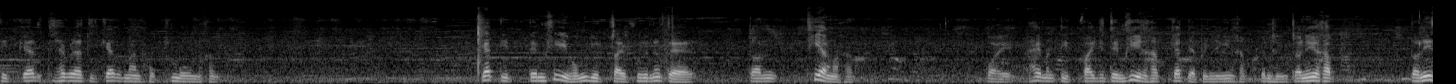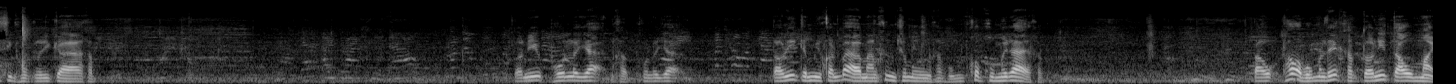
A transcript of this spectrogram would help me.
ติดแก๊สใช้เวลาติดแก๊สประมาณหกชั่วโมงนะครับ แก๊สติดเต็มที่ผมหยุดใส่ฟืนตั้งแต่ตอนเที่ยงนะครับ ปล่อยให้มันติดไฟจนเต็มที่นะครับแก๊สอย่าเป็นอย่างนี้ครับจนถึงตอนนี้ครับ ตอนนี้ 16นาฬิกาครับ ตอนนี้พ้นระยะครับพ้นระยะ ตอนนี้จะมีควันบ้าประมาณครึ่งชั่วโมงครับ ผมควบคุมไม่ได้ครับ เตาท่อผมมันเล็กครับ ตอนนี้เตาใหม่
